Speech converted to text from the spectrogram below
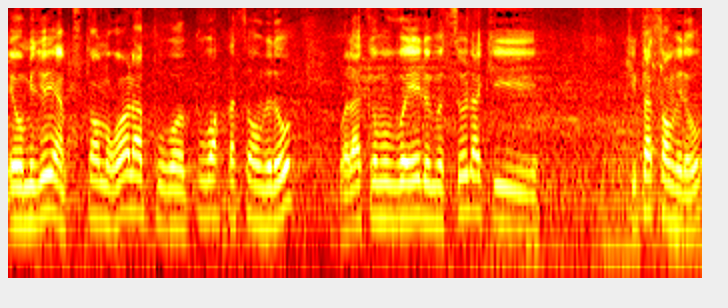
Et au milieu, il y a un petit endroit là pour euh, pouvoir passer en vélo. Voilà, comme vous voyez le monsieur là qui, passe en vélo.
